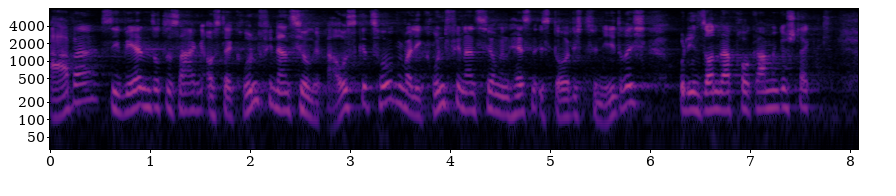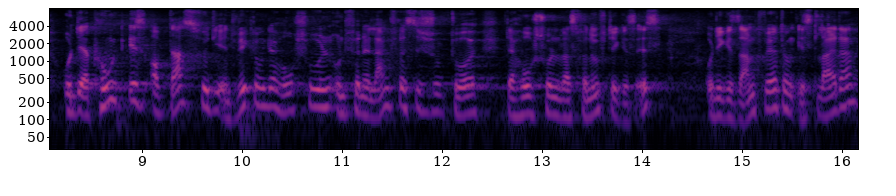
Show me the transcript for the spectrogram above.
aber sie werden sozusagen aus der Grundfinanzierung herausgezogen, weil die Grundfinanzierung in Hessen ist deutlich zu niedrig und in Sonderprogramme gesteckt. Und der Punkt ist, ob das für die Entwicklung der Hochschulen und für eine langfristige Struktur der Hochschulen etwas Vernünftiges ist. Und die Gesamtwertung ist leider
